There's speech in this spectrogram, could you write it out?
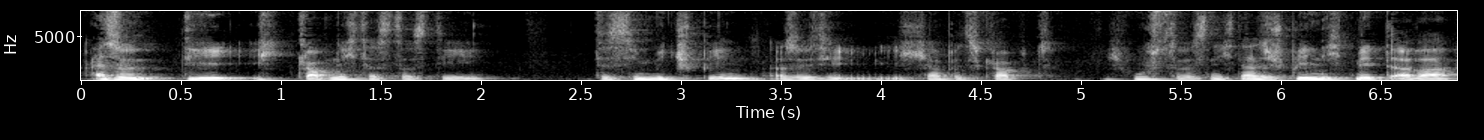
also die, ich glaube nicht, dass das die, dass sie mitspielen. Also sie, ich habe jetzt glaubt, ich wusste das nicht. Also sie spielen nicht mit, aber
